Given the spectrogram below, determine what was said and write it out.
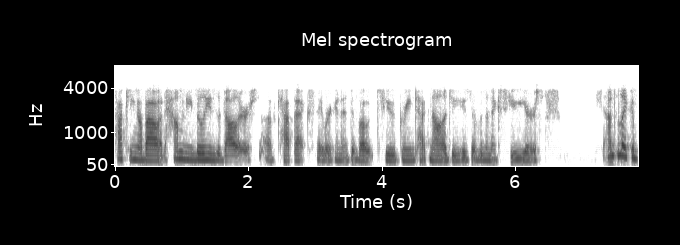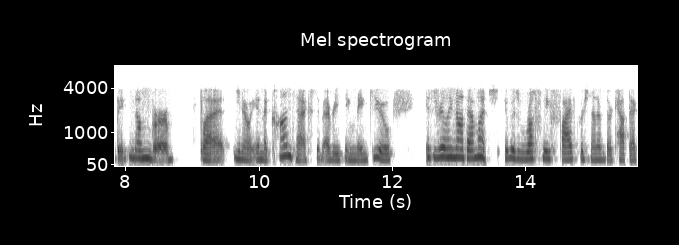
talking about how many billions of dollars of capex they were going to devote to green technologies over the next few years. Sounded like a big number, but you know, in the context of everything they do, it's really not that much. It was roughly 5% of their capex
